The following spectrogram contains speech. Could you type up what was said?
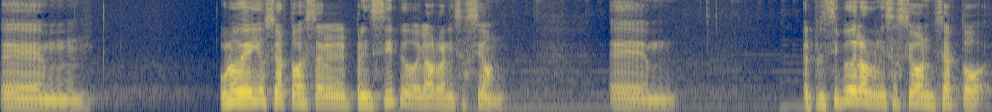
Em, uno de ellos, ¿cierto?, es el principio de la organización. Em, el principio de la organización, ¿cierto?,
